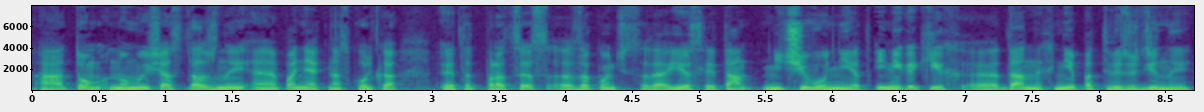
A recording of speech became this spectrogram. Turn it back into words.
о том, но мы сейчас должны э, понять, насколько этот процесс э, закончится. Да? Если там ничего нет и никаких э, данных не подтверждены,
